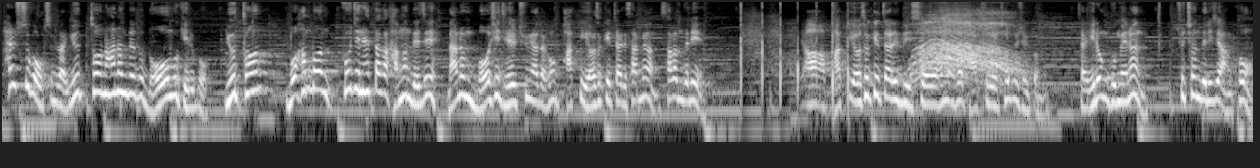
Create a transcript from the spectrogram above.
할 수가 없습니다. 유턴 하는데도 너무 길고 유턴 뭐 한번 후진했다가 가면 되지 나는 멋이 제일 중요하다. 그럼 바퀴 여섯 개짜리 사면 사람들이 야 바퀴 여섯 개짜리도 있어 하면서 박수를 쳐주실 겁니다. 자 이런 구매는 추천드리지 않고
